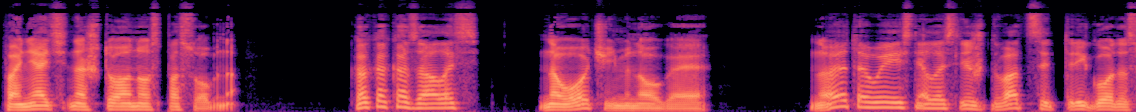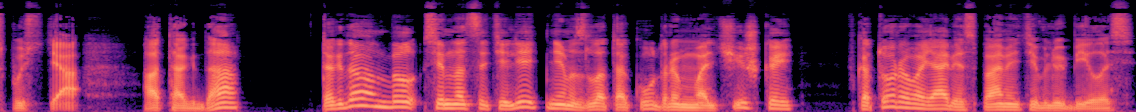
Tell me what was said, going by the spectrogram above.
понять, на что оно способно. Как оказалось, на очень многое. Но это выяснилось лишь 23 года спустя, а тогда... Тогда он был семнадцатилетним златокудрым мальчишкой, в которого я без памяти влюбилась.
